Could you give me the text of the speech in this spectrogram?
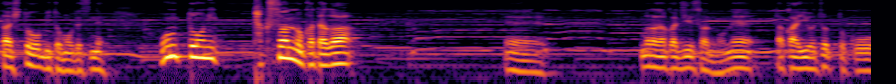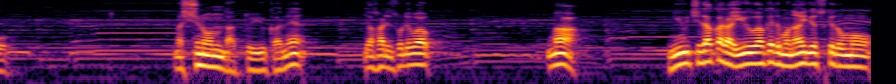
た人々もですね本当にたくさんの方が、えー、村中じいさんのね高いをちょっとこう、まあ、忍んだというかねやはりそれはまあ身内だから言うわけでもないですけども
